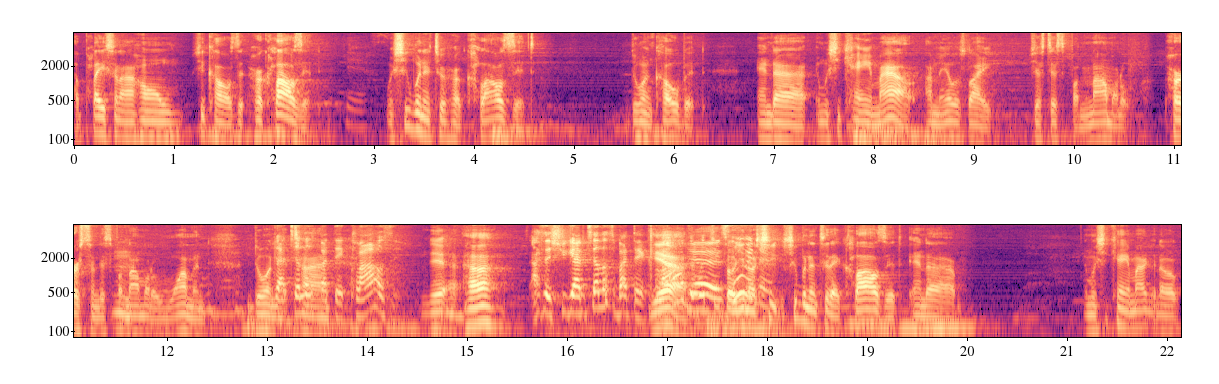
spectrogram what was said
a place in our home. She calls it her closet. When she went into her closet during COVID, and uh, and when she came out, I mean, it was like just this phenomenal person, this phenomenal woman during Got that to tell us about that closet. Yeah, huh? I said she got to tell us about that closet. Yeah. You Yes. So you know, she she went into that closet, and uh, and when she came out, you know,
